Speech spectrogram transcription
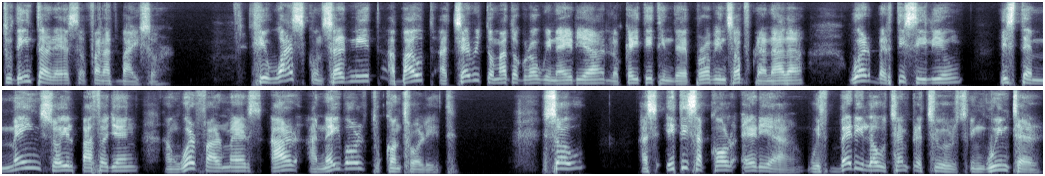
to the interest of an advisor. He was concerned about a cherry tomato growing area located in the province of Granada, where verticillium is the main soil pathogen and where farmers are unable to control it. So, as it is a cold area with very low temperatures in winter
